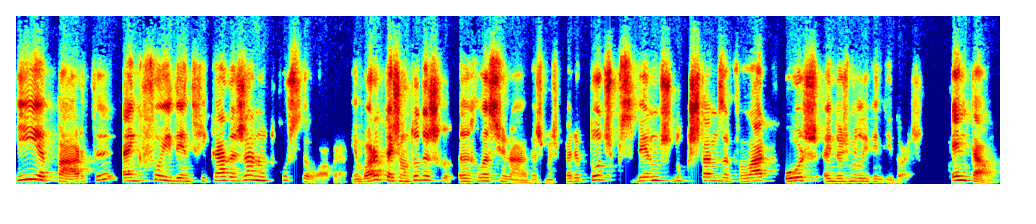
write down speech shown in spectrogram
e a parte em que foi identificada já no decurso da obra. Embora estejam todas relacionadas, mas para todos percebermos do que estamos a falar hoje em 2022. Então,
